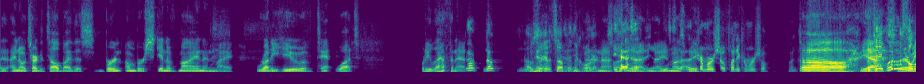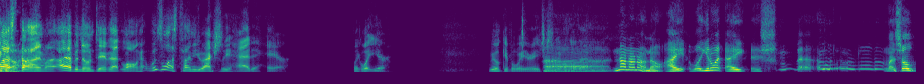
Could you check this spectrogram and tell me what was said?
I, I know it's hard to tell by this burnt umber skin of mine and my ruddy hue of tan. What? What are you laughing at? Nope. Nope. I was looking at something in the corner. Not. Yeah. Yeah, yeah, you must be. commercial. Funny commercial. On TV. Oh, So yeah. Dave, when so was the last go. time? I, I haven't known Dave that long. When was the last time you actually had hair? Like what year? We don't give away your age because we all know that. Uh, no, no, no, no. I well, you know what? I uh, sh- uh, so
